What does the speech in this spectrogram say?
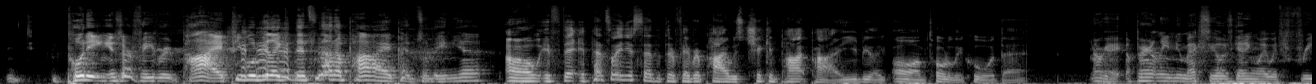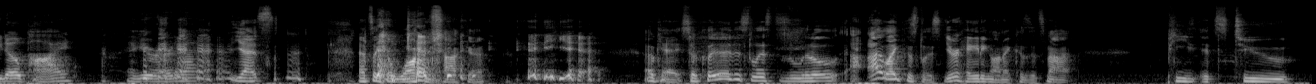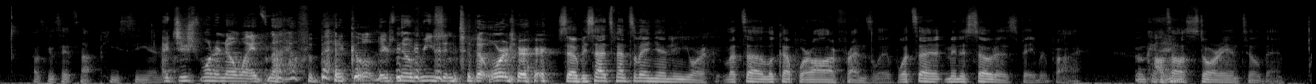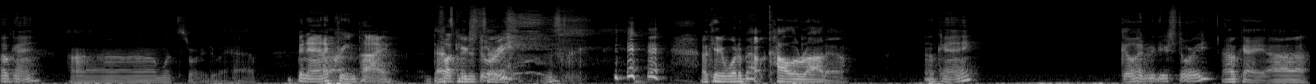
pudding is our favorite pie, people would be like, that's not a pie, Pennsylvania. Oh, if the, if Pennsylvania said that their favorite pie was chicken pot pie, you'd be like, oh, I'm totally cool with that. Okay, apparently New Mexico is getting away with Frito pie. Have you ever heard of that? yes, that's like the walking taco. yeah. Okay, so clearly this list is a little. I, I like this list. You're hating on it because it's not. P. It's too. I was gonna say it's not PC. I just want to know why it's not alphabetical. There's no reason to the order. So besides Pennsylvania and New York, let's uh, look up where all our friends live. What's uh, Minnesota's favorite pie? Okay. I'll tell a story until then. Okay. Um, what story do I have? Banana cream pie. That's Fuck your story. Okay, what about Colorado? Okay. Go ahead with your story. Okay, uh,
